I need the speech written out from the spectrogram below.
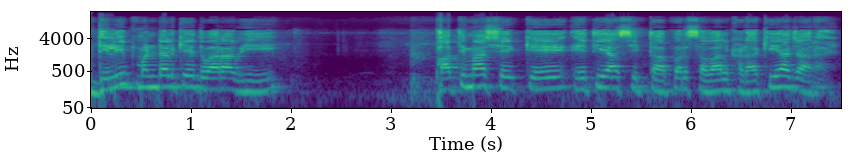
दिलीप मंडल के द्वारा भी फातिमा शेख के ऐतिहासिकता पर सवाल खड़ा किया जा रहा है।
